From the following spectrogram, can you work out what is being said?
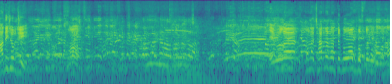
মাদি সবজি। এগুলা মনে ছাড়তে ছাড়তে খুব অভ্যস্ত করব না?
